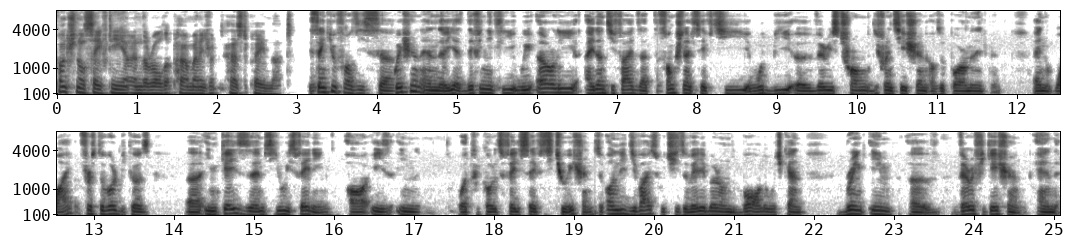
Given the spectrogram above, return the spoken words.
functional safety and the role that power management has to play in that. Thank you for this uh, question. And uh, yes, definitely, we early identified that functional safety would be a very strong differentiation of the power management. And why? First of all, because uh, in case the MCU is failing or is in what we call fail-safe situation, the only device which is available on the board which can bring in verification and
